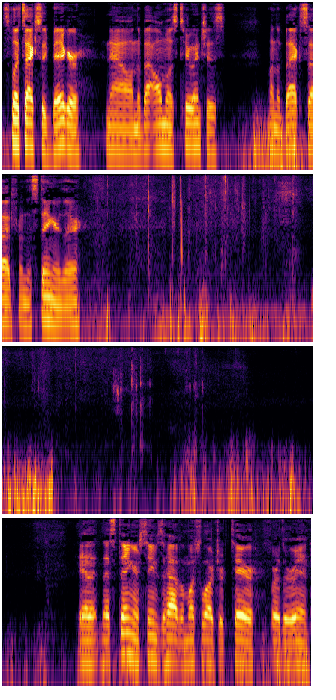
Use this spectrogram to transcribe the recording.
Split's actually bigger now on the back, almost two inches on the back side from the stinger there. Yeah, that, that stinger seems to have a much larger tear further in.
